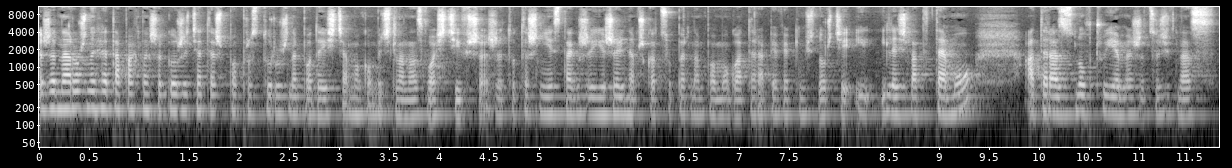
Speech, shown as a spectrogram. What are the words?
że na różnych etapach naszego życia też po prostu różne podejścia mogą być dla nas właściwsze, że to też nie jest tak, że jeżeli na przykład super nam pomogła terapia w jakimś nurcie ileś lat temu, a teraz znów czujemy, że coś w nas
